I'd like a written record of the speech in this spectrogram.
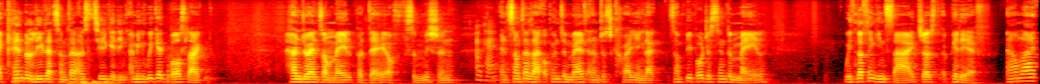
I can't believe that sometimes I'm still getting, I mean, we get both like hundreds of mail per day of submission. Okay. And sometimes I open the mail and I'm just crying. Like some people just send a mail with nothing inside, just a PDF. And I'm like,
